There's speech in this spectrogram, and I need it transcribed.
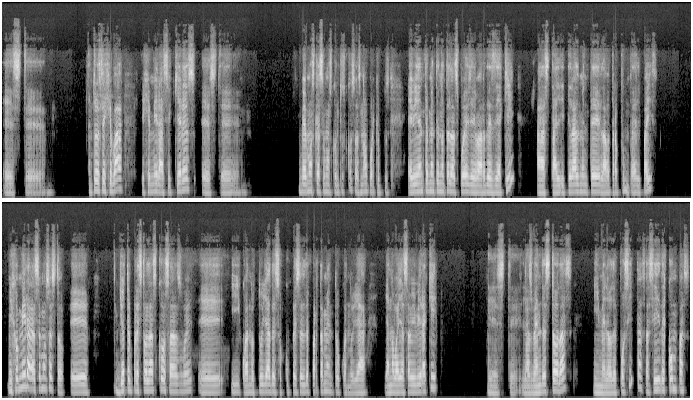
Este, entonces le dije, va, dije, mira, si quieres, este, vemos qué hacemos con tus cosas, ¿no? Porque pues evidentemente no te las puedes llevar desde aquí hasta literalmente la otra punta del país. Me dijo, mira, hacemos esto. Eh, yo te presto las cosas, güey, eh, y cuando tú ya desocupes el departamento, cuando ya, ya no vayas a vivir aquí, este, las vendes todas y me lo depositas así de compas.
